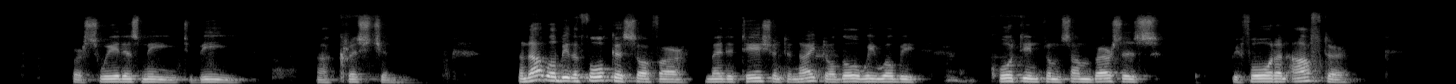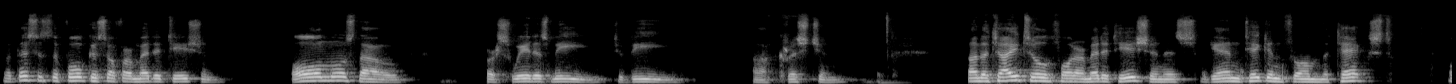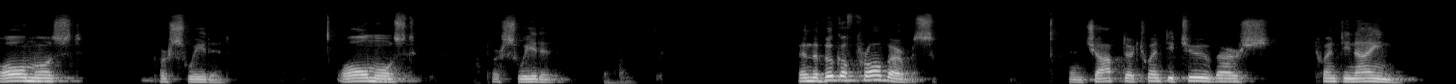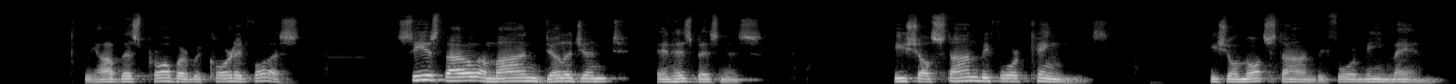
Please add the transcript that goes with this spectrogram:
persuadest me to be a Christian. And that will be the focus of our meditation tonight, although we will be quoting from some verses before and after. But this is the focus of our meditation. Almost thou persuadest me to be a Christian. And the title for our meditation is again taken from the text almost persuaded. Almost persuaded. In the book of Proverbs, in chapter 22, verse 29, we have this proverb recorded for us Seest thou a man diligent in his business? He shall stand before kings, he shall not stand before mean men.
